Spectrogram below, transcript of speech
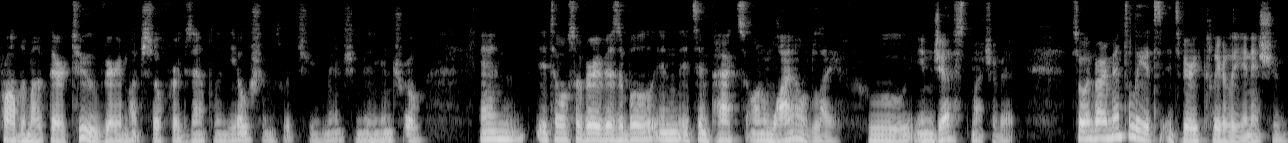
problem out there too very much so for example in the oceans which you mentioned in the intro. And it's also very visible in its impacts on wildlife who ingest much of it. So environmentally it's it's very clearly an issue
